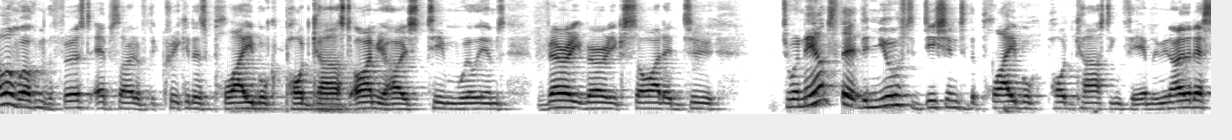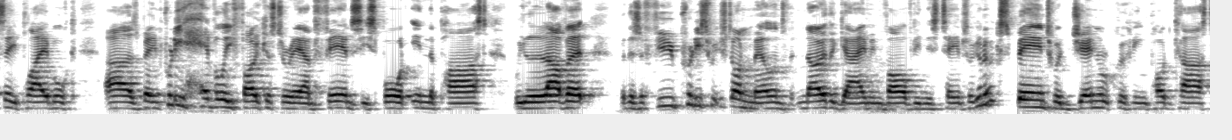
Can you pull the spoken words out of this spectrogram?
Hello and welcome to the first episode of the Cricketers Playbook podcast. I'm your host, Tim Williams. Very, very excited to to announce the, the newest addition to the Playbook podcasting family. We know that SC Playbook uh, has been pretty heavily focused around fantasy sport in the past. We love it, but there's a few pretty switched on melons that know the game involved in this team. So we're going to expand to a general cricketing podcast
